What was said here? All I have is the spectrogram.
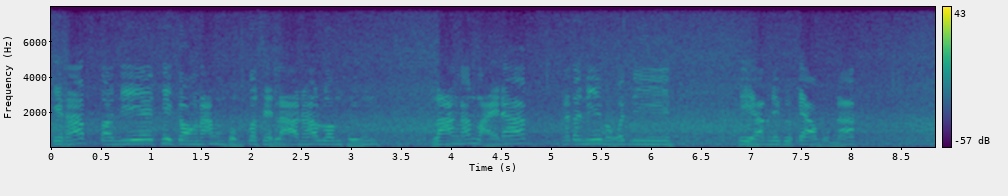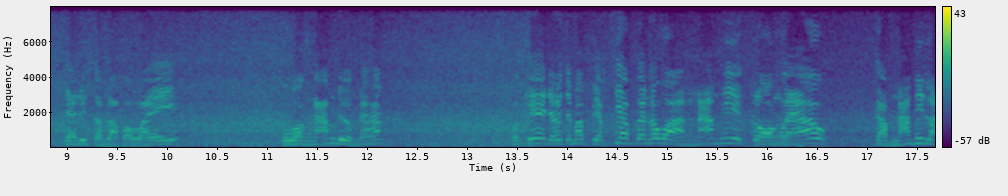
เคครับ ตอนนี้ที่กรองน้ำของผมก็เสร็จแล้วนะครับ รวมถึงรางน้ำไหลนะครับ และตอนนี้ผมก็มีนี่ครับนี่คือแก้วผมนะแก้วที่สำหรับเอาไว้ตวงน้ำดื่มนะครับ โอเค เดี๋ยวเราจะมาเปรียบเทียบกันระหว่างน้ำที่กรองแล้ว กับน้ำที่ไหล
